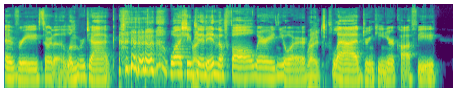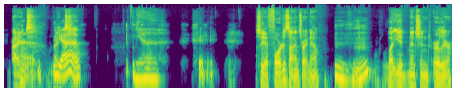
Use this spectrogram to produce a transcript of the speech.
every sort of lumberjack Washington in the fall wearing your Right. plaid, drinking your coffee. Right. Um, right. Yeah, yeah. So you have four designs right now. hmm What you had mentioned earlier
